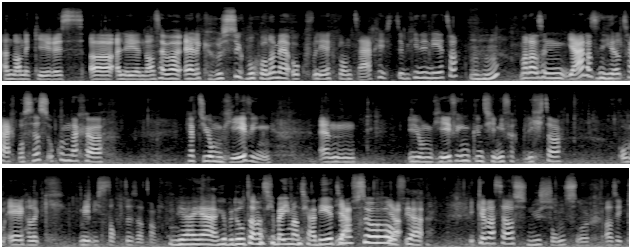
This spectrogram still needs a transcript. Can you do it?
En dan een keer eens... eh, allee, en dan zijn we eigenlijk rustig begonnen met ook volledig plantaardig te beginnen eten. Mhm. Maar dat is, een, ja, dat is een heel traag proces, ook omdat je, je hebt je omgeving. En je omgeving kun je niet verplichten om eigenlijk mee die stap te zetten. Ja, ja. Je bedoelt dan als je bij iemand gaat eten Ja. of zo? Ja. Of, ja. Ik heb dat zelfs nu soms nog. Als ik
